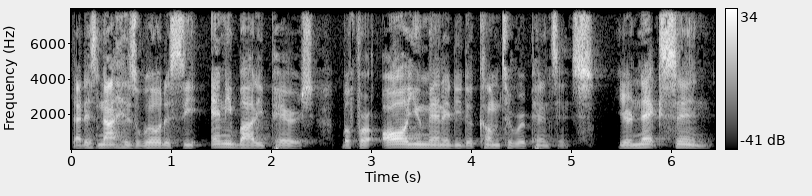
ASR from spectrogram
that it's not his will to see anybody perish, but for all humanity to come to repentance. Your next sin,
